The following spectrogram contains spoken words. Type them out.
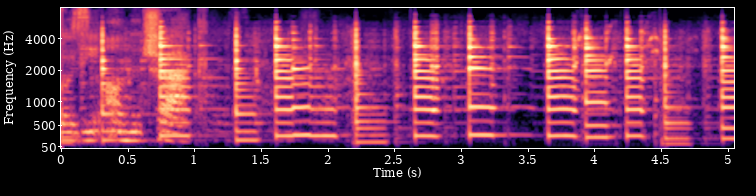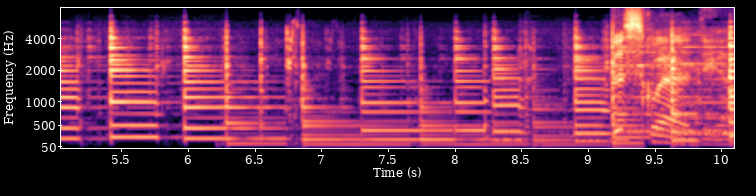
Rosie on the track. The Square. deal.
